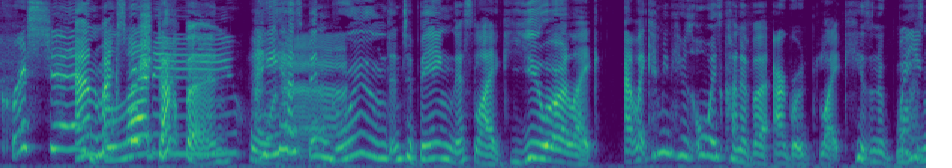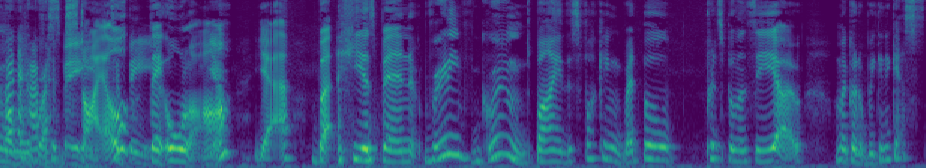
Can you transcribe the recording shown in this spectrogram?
Christian and Max Verstappen. He has been groomed into being this like you are like. Like I mean, he was always kind of a aggro. Like he's an Well, he's more of an aggressive style. They all are, yeah. Yeah, but he has been really groomed by this fucking Red Bull principal and CEO. Oh my god, are we gonna get? s-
